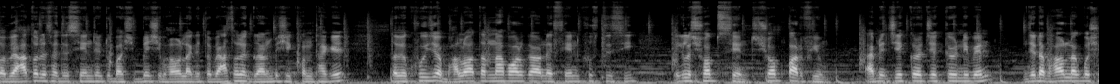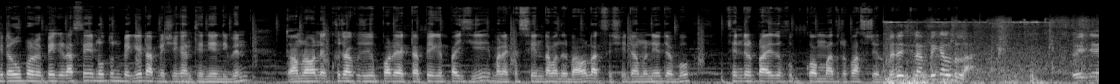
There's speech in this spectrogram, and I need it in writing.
তবে আতরের সাথে সেন্ট একটু বেশি বেশি ভালো লাগে, তবে আতরের গ্রান বেশিক্ষণ থাকে। তবে খুঁজে ভালো আতর না পাওয়ার কারণে সেন্ট খুঁজতেছি। এগুলো সব সেন্ট সব পারফিউম আপনি চেক করে চেক করে নেবেন। যেটা ভালো লাগবে সেটার উপরে প্যাকেট আছে নতুন প্যাকেট আপনি সেখান থেকে নিয়ে নেবেন। তো আমরা অনেক খোঁজাখুঁজি পরে একটা প্যাকেট পাইছি মানে একটা সেন্ট আমাদের ভালো লাগছে সেটা আমরা নিয়ে যাব। সেন্টের প্রাইসও খুব কম মাত্র পাঁচ টাকা বেরোছিলাম বিকালবেলা। ওই এই যে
